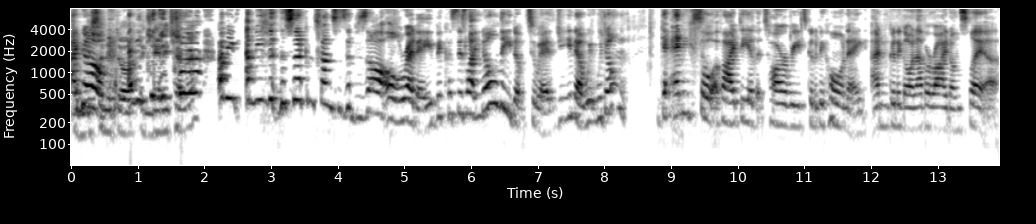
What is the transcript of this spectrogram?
I know. Lisa Nador And and it- Nene it's I mean, I mean, the, the circumstances are bizarre already because there's like no lead up to it. You know, we, we don't get any sort of idea that Tara Reid's going to be horny and going to go and have a ride on Slater.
